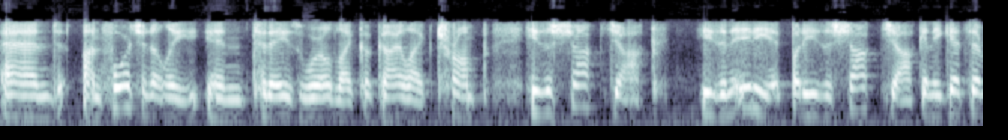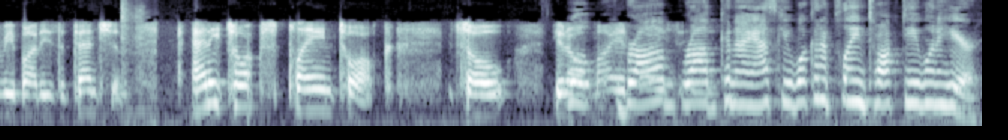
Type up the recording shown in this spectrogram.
And unfortunately, in today's world, like a guy like Trump, he's a shock jock. He's an idiot, but he's a shock jock, and he gets everybody's attention. And he talks plain talk. So, you know, well, Rob, Rob, can I ask you what kind of plain talk do you want to hear?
